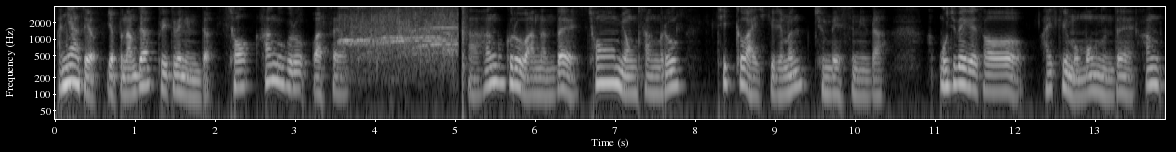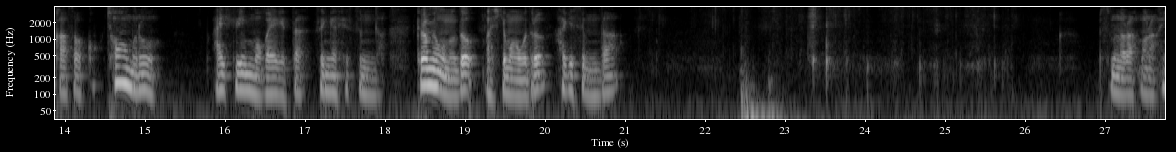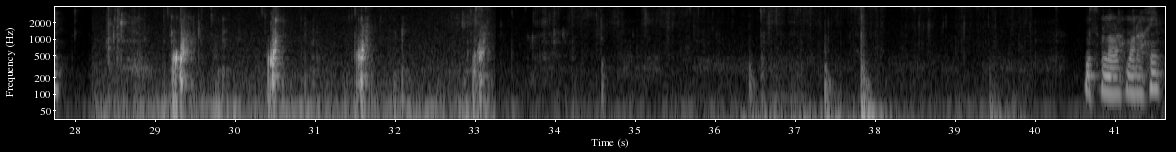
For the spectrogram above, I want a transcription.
안녕하세요. 예쁜 남자 브리트맨입니다. 저 한국으로 왔어요. 아, 한국으로 왔는데 처음 영상으로 티크 아이스크림을 준비했습니다. 우즈벡에서 아이스크림 못 먹는데 한국 가서 꼭 처음으로 아이스크림 먹어야겠다 생각했습니다. 그러면 오늘도 맛있게 먹어보도록 하겠습니다. 비스밀라 비스밀라흐마니라힘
